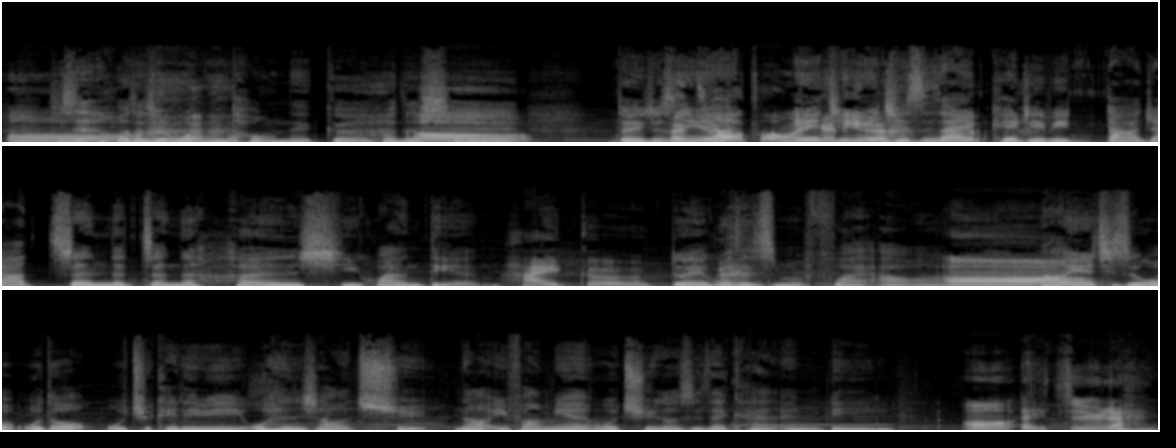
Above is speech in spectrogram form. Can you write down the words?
就是或者是顽童的歌，或者是对，就是因为因为因为其实，在 KTV 大家真的真的很喜欢点嗨歌，对，或者是什么 Fly Out 啊。然后因为其实我我都我去 KTV 我很少去，然后一方面我去都是在看 MV 哦，哎，居然。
